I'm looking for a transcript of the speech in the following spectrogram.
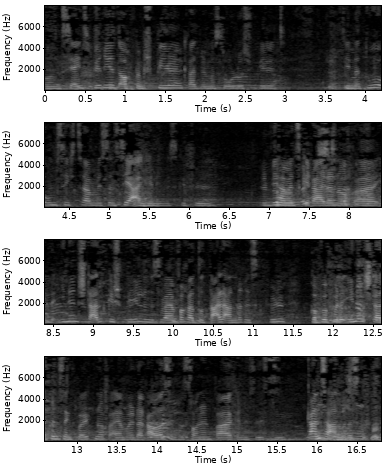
und sehr inspirierend auch beim Spielen, gerade wenn man Solos spielt. Die Natur um sich zu haben, ist ein sehr angenehmes Gefühl. Wir haben jetzt gerade noch äh, in der Innenstadt gespielt und es war einfach ein total anderes Gefühl. Kommt man von der Innenstadt in St. Pölten auf einmal da raus in den Sonnenpark und es ist ein ganz anderes Gefühl.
